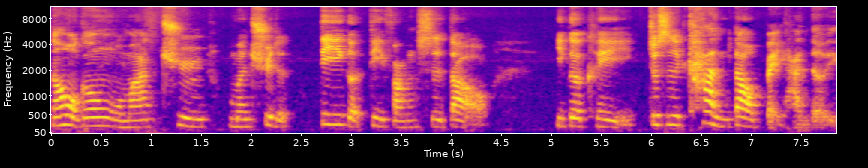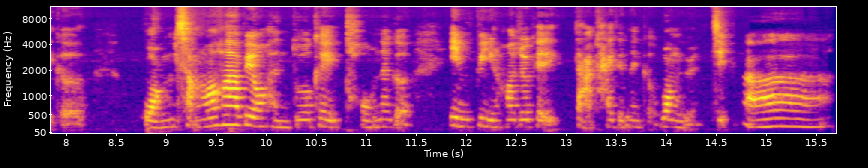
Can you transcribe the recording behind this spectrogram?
然后我跟我妈去，我们去的第一个地方是到一个可以就是看到北韩的一个广场，然后它那边有很多可以投那个硬币，然后就可以打开的那个望远镜。啊，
